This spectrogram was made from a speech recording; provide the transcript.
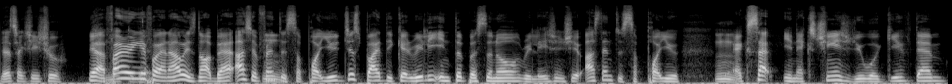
That's actually true. Yeah, Not ringgit bad. for an hour is not bad. Ask your friend Mm. to support you. Just buy ticket. Really interpersonal relationship. Ask them to support you. Mm. Except in exchange, you will give them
